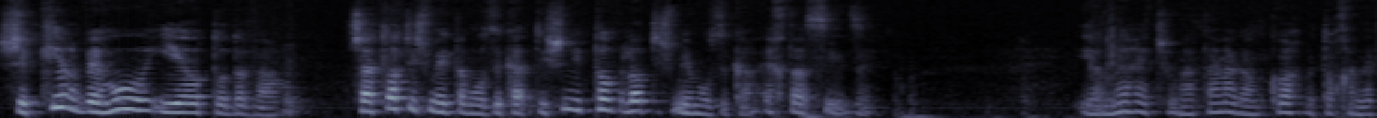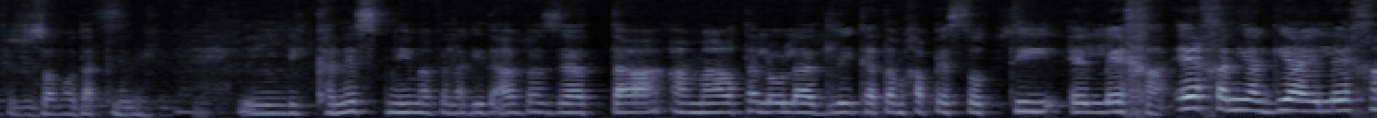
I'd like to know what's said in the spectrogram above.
שקיר והוא יהיה אותו דבר. שאת לא תשמעי את המוזיקה, תשמעי טוב ולא תשמעי מוזיקה. איך תעשי את זה? היא אומרת שהוא נתן לה גם כוח בתוך הנפש, וזו עבודה פנימית. להיכנס פנימה ולהגיד, אבא, זה אתה אמרת לו להדליק, אתה מחפש אותי אליך. איך אני אגיע אליך?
